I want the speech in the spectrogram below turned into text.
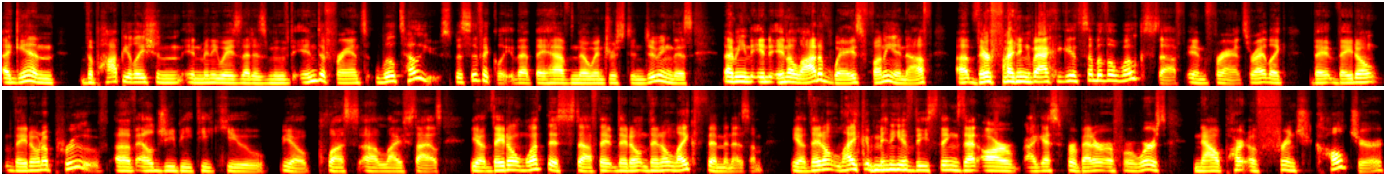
again, the population in many ways that has moved into France will tell you specifically that they have no interest in doing this. I mean, in, in a lot of ways, funny enough, uh, they're fighting back against some of the woke stuff in France, right? Like they they don't they don't approve of LGBTQ you know plus uh, lifestyles. You know they don't want this stuff. They they don't they don't like feminism you know they don't like many of these things that are i guess for better or for worse now part of french culture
